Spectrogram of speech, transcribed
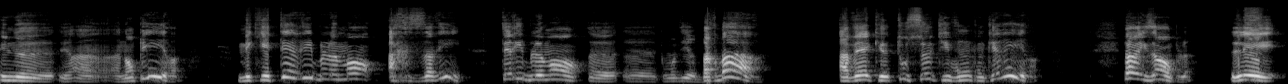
un, empire, mais qui est terriblement arzari, terriblement, euh, euh, comment dire, barbare, avec tous ceux qui vont conquérir. Par exemple, les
